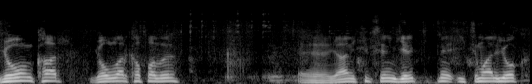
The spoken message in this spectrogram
Yoğun kar, yollar kapalı. Ee, yani kimsenin gelip gitme ihtimali yok.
